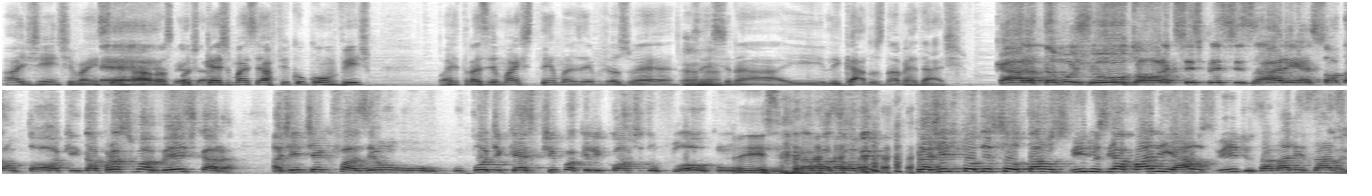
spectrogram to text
A gente vai encerrar É, nosso verdade. podcast, mas já fica o convite gente trazer mais temas aí pro Josué nos Aham. ensinar aí, ligados na verdade. Cara, tamo junto. A hora que vocês precisarem é só dar um toque. Da próxima vez, cara, a gente tinha que fazer um, um- um podcast tipo aquele corte do Flow, com, Isso. com gravação ao vivo, pra gente poder soltar uns vídeos e avaliar os vídeos, analisar as Olha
